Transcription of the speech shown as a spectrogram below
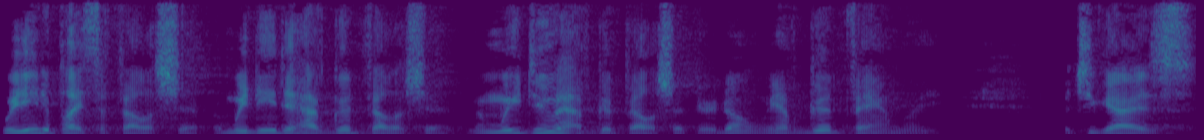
We need a place of fellowship, and we need to have good fellowship. And we do have good fellowship here, don't we? We have good family. But you guys,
